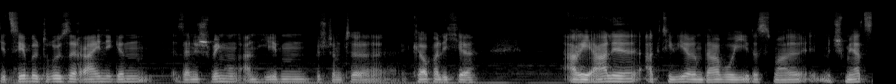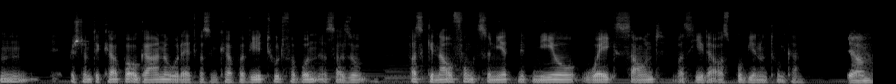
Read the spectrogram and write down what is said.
die Zirbeldrüse reinigen, seine Schwingung anheben, bestimmte körperliche Areale aktivieren, da wo jedes Mal mit Schmerzen bestimmte Körperorgane oder etwas im Körper wehtut, verbunden ist. Also was genau funktioniert mit Neo Wake Sound, was jeder ausprobieren und tun kann. Ja,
